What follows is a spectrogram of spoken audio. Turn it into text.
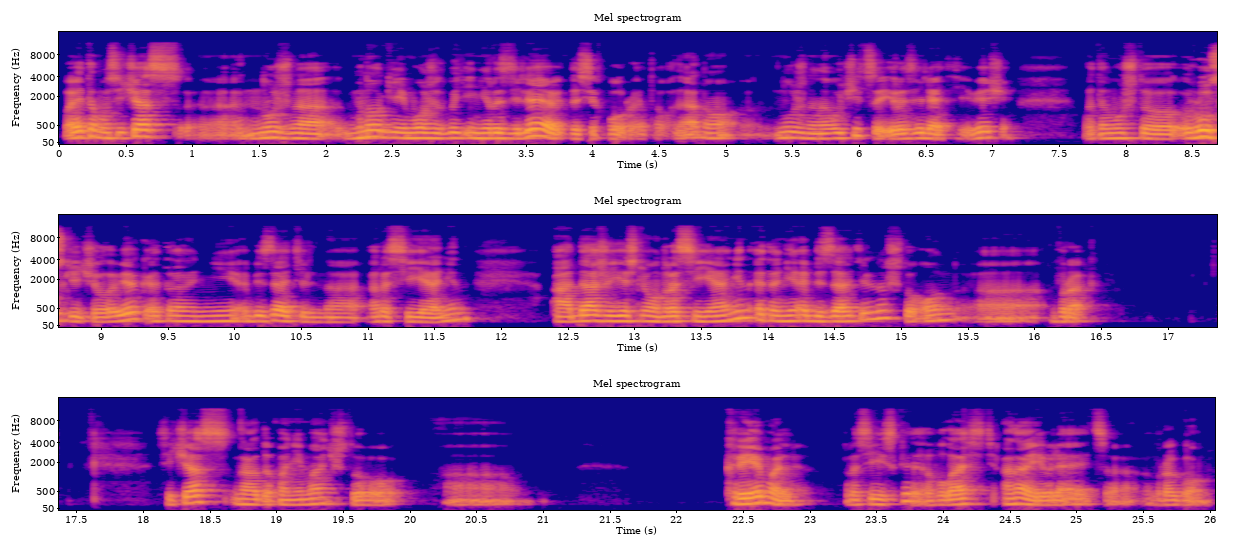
Поэтому сейчас э, нужно, многие, может быть, и не разделяют до сих пор этого, да, но нужно научиться и разделять эти вещи потому что русский человек это не обязательно россиянин, а даже если он россиянин, это не обязательно, что он э, враг. Сейчас надо понимать, что э, Кремль, российская власть, она является врагом.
